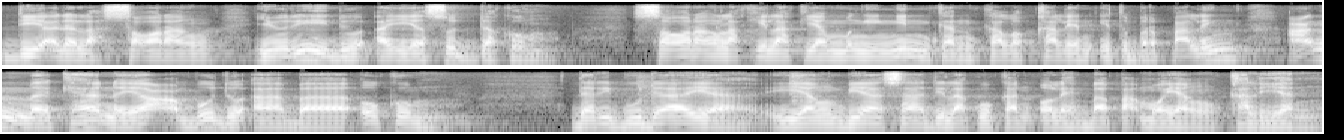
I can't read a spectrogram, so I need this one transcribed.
dia adalah seorang yuridu ayyasuddakum." Seorang laki-laki yang menginginkan kalau kalian itu berpaling amma kana ya'budu aba'ukum dari budaya yang biasa dilakukan oleh bapak moyang kalian.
